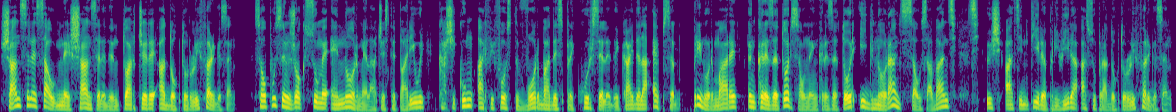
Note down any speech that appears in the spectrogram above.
Șansele sau neșansele de întoarcere a doctorului Ferguson. S-au pus în joc sume enorme la aceste pariuri, ca și cum ar fi fost vorba despre cursele de cai de la Epsom. Prin urmare, încrezători sau neîncrezători, ignoranți sau savanți, își ațintiră privirea asupra doctorului Ferguson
